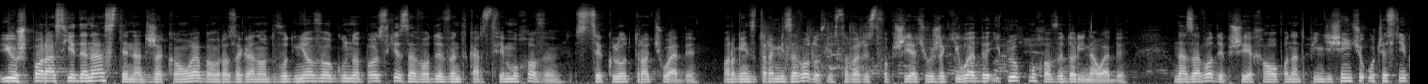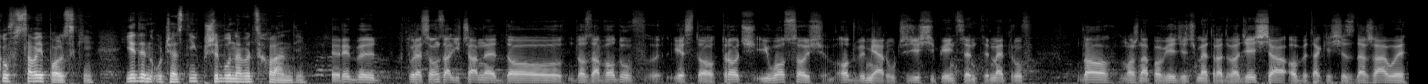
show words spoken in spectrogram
Już po raz jedenasty nad rzeką Łebą rozegrano dwudniowe ogólnopolskie zawody w wędkarstwie muchowym z cyklu Troć Łeby. Organizatorami zawodów jest Towarzystwo Przyjaciół Rzeki Łeby i Klub Muchowy Dolina Łeby. Na zawody przyjechało ponad 50 uczestników z całej Polski. Jeden uczestnik przybył nawet z Holandii. Ryby, które są zaliczane do, do zawodów, jest to troć i łosoś od wymiaru 35 cm do, można powiedzieć, 1,20 m, oby takie się zdarzały.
